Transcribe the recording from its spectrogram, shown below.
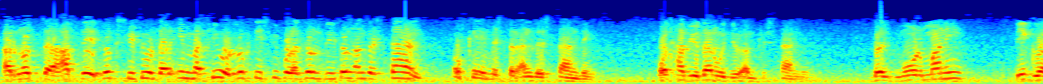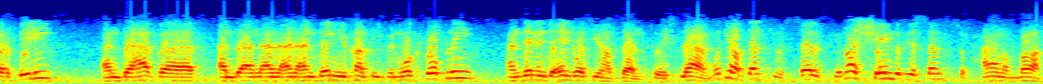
are not uh, updated. Look, these people are immature. Look, these people are don't they don't understand. Okay, Mr. Understanding, what have you done with your understanding? Build more money, bigger belly, and have uh, and, and, and, and then you can't even walk properly. And then in the end what you have done to Islam? What you have done to yourself? You're not ashamed of yourself? Subhanallah.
